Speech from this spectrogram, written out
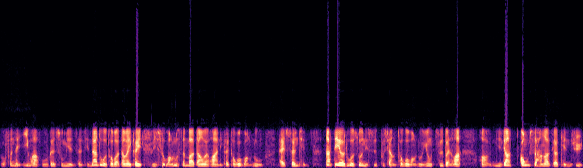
我分成医化服务跟书面申请。那如果投保单位可以，你是网络申报单位的话，你可以透过网络来申请。那第二，如果说你是不想透过网络，用资本的话，哦，你只要公司行号只要填具。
